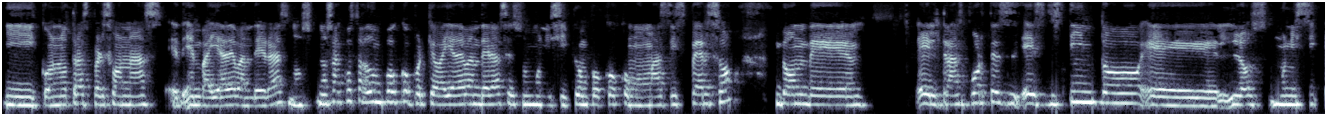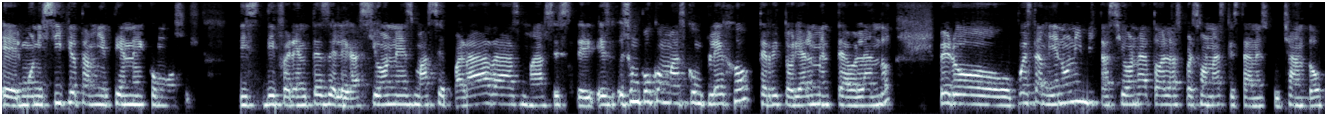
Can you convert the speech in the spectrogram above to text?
y con otras personas en Bahía de Banderas. Nos, nos ha costado un poco porque Bahía de Banderas es un municipio un poco como más disperso, donde el transporte es, distinto, eh, los el municipio también tiene como sus diferentes delegaciones más separadas, más este, es, un poco más complejo territorialmente hablando, pero pues también una invitación a todas las personas que están escuchando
